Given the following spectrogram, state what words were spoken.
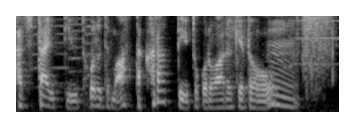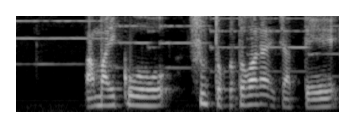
立ちたいっていうところでもあったからっていうところはあるけど、うん。あんまりこう、すっと断られちゃって、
